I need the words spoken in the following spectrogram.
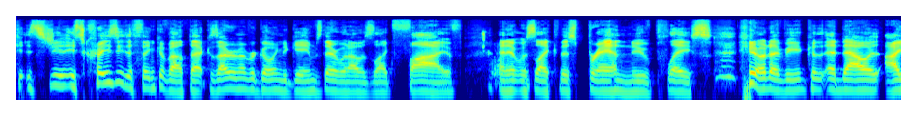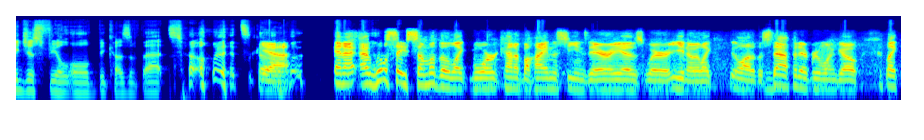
it's it's crazy to think about that because I remember going to games there when I was like five and it was like this brand new place. You know what I mean? Because and now I just feel old because of that. So it's yeah. Of... And I, I, will say some of the like more kind of behind the scenes areas where you know like a lot of the mm-hmm. staff and everyone go like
